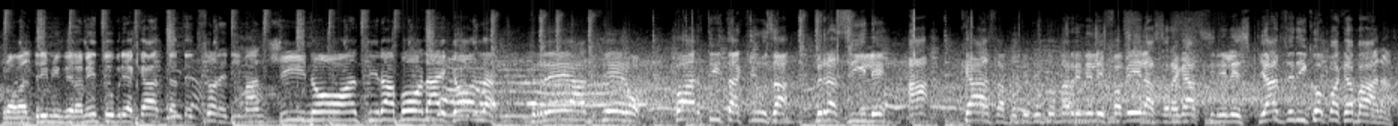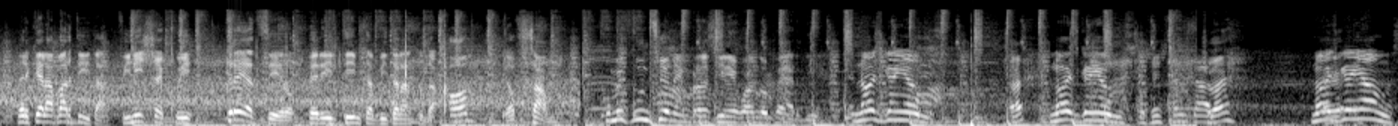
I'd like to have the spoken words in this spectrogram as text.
prova il dribbling veramente ubriacante, attenzione di Mancino, anzi Rabona e gol 3 a 0, partita chiusa, Brasile a casa, potete tornare nelle favelas ragazzi, nelle spiagge di Copacabana, perché la partita finisce qui 3 a 0 per il team capitanato da Om e Of Samuel. Come funziona in Brasile quando perdi? Nós ganhamos. Eh? Nós ganhamos. A gente tá em casa. Cioè? Nós Eh. ganhamos.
